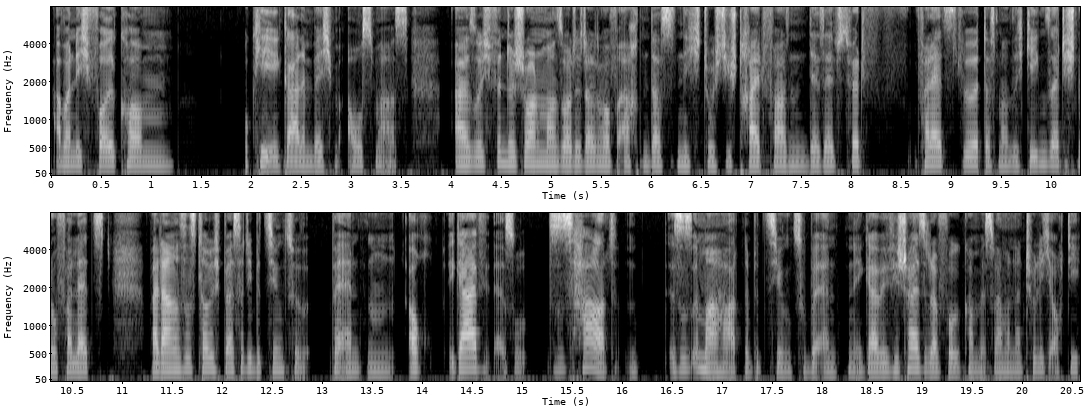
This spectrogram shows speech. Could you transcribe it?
aber nicht vollkommen okay, egal in welchem Ausmaß. Also ich finde schon, man sollte darauf achten, dass nicht durch die Streitphasen der Selbstwert verletzt wird, dass man sich gegenseitig nur verletzt, weil dann ist es, glaube ich, besser, die Beziehung zu beenden. Auch egal, also das ist hart es ist immer hart, eine Beziehung zu beenden, egal wie viel Scheiße davor gekommen ist, weil man natürlich auch die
